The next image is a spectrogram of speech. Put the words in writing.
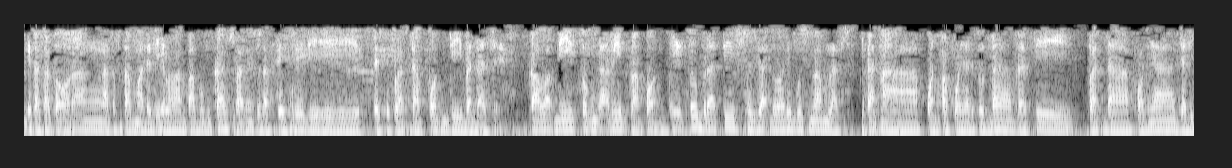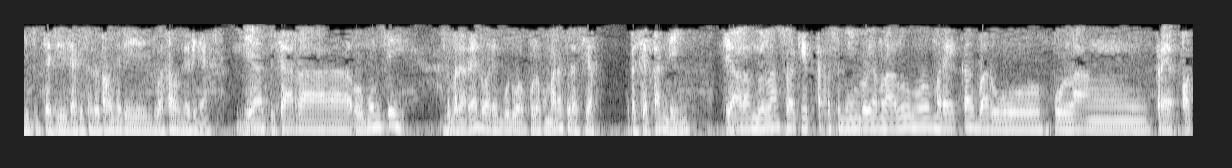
kita satu orang atas nama dari Ilham Pamungkas saat ini sudah TC di TC Plat Dapon di Banda Aceh. Kalau dihitung dari Prapon, itu berarti sejak 2019. Karena PON Papua yang ditunda, berarti plat Daponnya jadi jadi dari satu tahun jadi dua tahun jadinya. Ya, secara umum sih sebenarnya 2020 kemarin sudah siap sudah siap tanding. Ya Alhamdulillah sekitar seminggu yang lalu mereka baru pulang tryout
